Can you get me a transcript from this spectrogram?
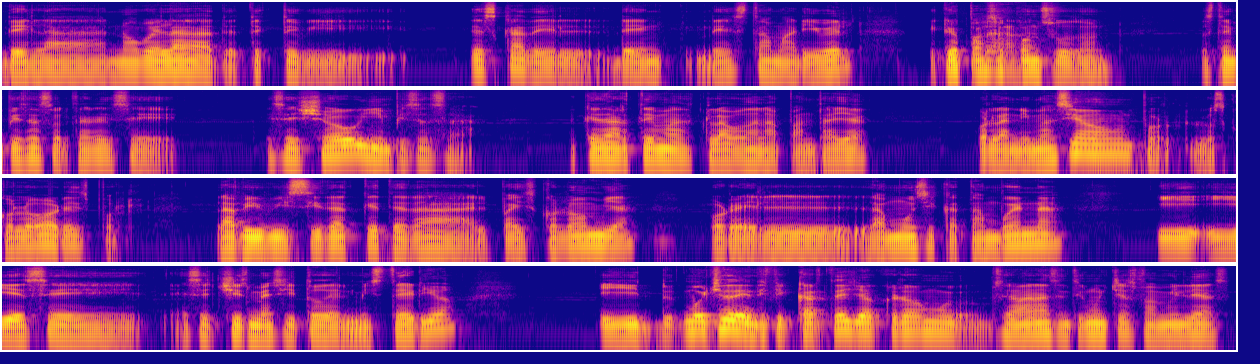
de la novela detectivesca de, de, esta Maribel. De qué pasó con su don. Entonces te empieza a soltar ese, ese show y empiezas a, quedarte más clavado en la pantalla por la animación, por los colores, por la vivicidad que te da el país Colombia, por la música tan buena y, ese, ese chismecito del misterio. Y mucho de identificarte, yo creo, se van a sentir muchas familias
